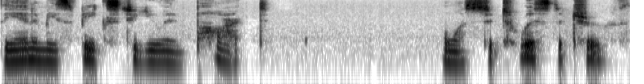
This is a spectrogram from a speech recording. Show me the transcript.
The enemy speaks to you in part, wants to twist the truth.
